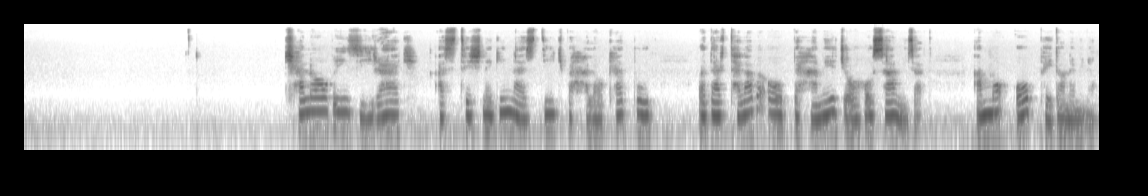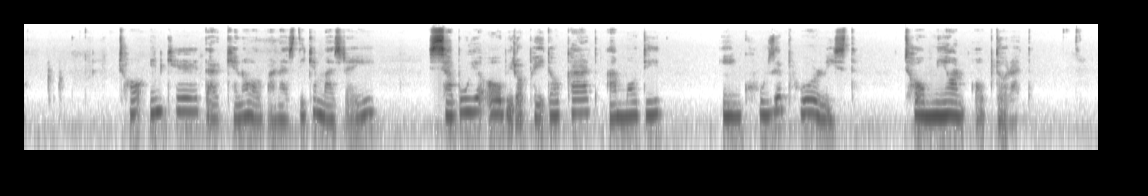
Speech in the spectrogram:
کلاقی زیرک از تشنگی نزدیک به هلاکت بود. و در طلب آب به همه جاها سر می‌زد اما آب پیدا نمی تا اینکه در کنار و نزدیک مزرعی سبوی آبی را پیدا کرد اما دید این کوزه پر نیست تا میان آب دارد.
